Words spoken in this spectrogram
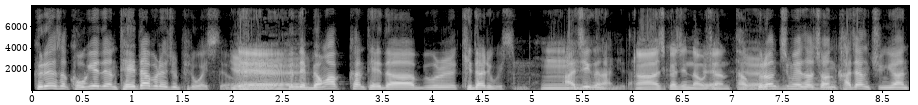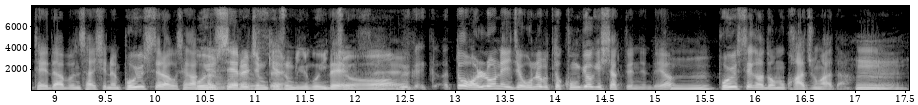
그래서 거기에 대한 대답을 해줄 필요가 있어요. 예. 네. 근데 명확한 대답을 기다리고 있습니다. 음. 아직은 아니다. 아, 아직까지는 나오지 예. 않다고. 예. 그런 측면에서 전 가장 중요한 대답은 사실은 보유세라고 생각하는 보유세를 거예요. 지금 계속 밀고 네. 있죠. 네. 그- 또 언론에 이제 오늘부터 공격이 시작됐는데요. 음. 보유세가 너무 과중하다. 음.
